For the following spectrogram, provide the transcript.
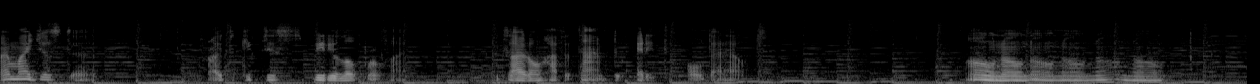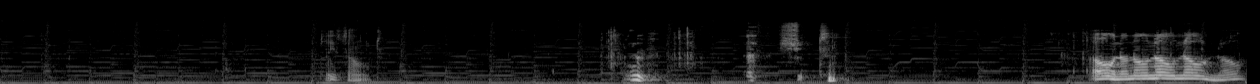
I might just uh, try to keep this video low profile because I don't have the time to edit all that out. Oh no, no, no, no, no. Please don't. Shoot. Oh no no no no no.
